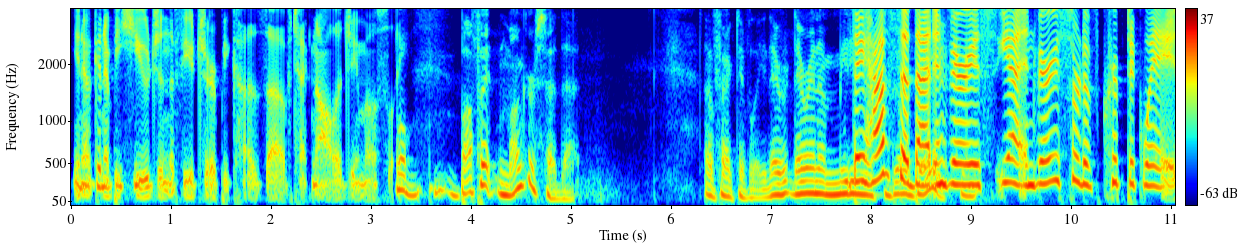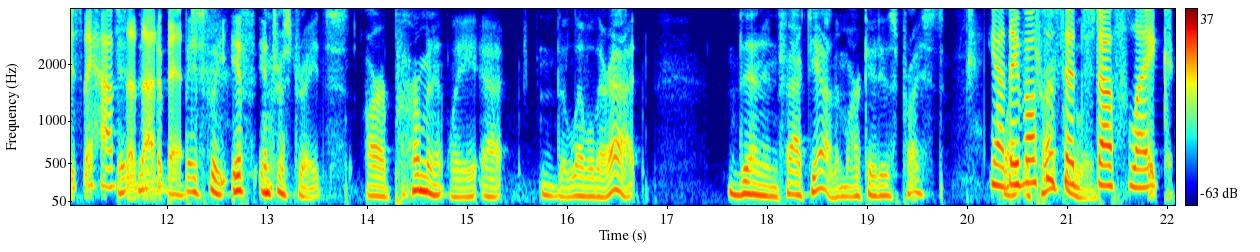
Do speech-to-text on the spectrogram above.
you know, going to be huge in the future because of technology mostly. Well, Buffett and Munger said that effectively. They're they're in a meeting. they have said that in various yeah, in various sort of cryptic ways. They have it- said that a bit. Basically, if interest rates are permanently at the level they're at, then in fact, yeah, the market is priced. Yeah, they've also said stuff like,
